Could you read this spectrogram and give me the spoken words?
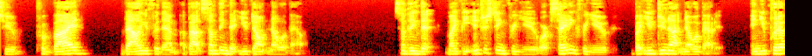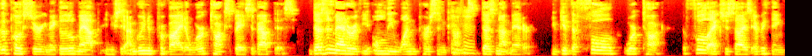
to provide value for them about something that you don't know about. Something that might be interesting for you or exciting for you, but you do not know about it. And you put up the poster, you make a little map, and you say, I'm going to provide a work talk space about this. Doesn't matter if you, only one person comes, mm-hmm. does not matter. You give the full work talk, the full exercise, everything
